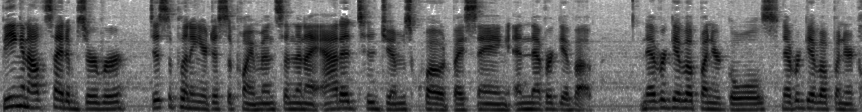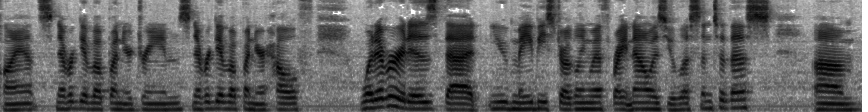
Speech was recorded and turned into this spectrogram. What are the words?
being an outside observer, disciplining your disappointments, and then I added to Jim's quote by saying, and never give up. Never give up on your goals, never give up on your clients, never give up on your dreams, never give up on your health. Whatever it is that you may be struggling with right now as you listen to this, um,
